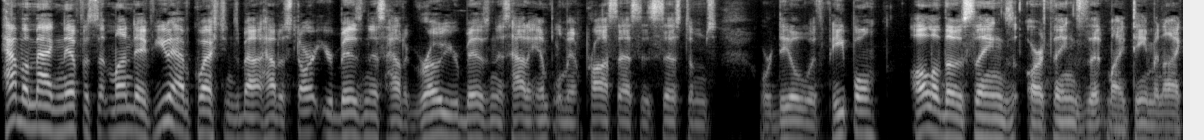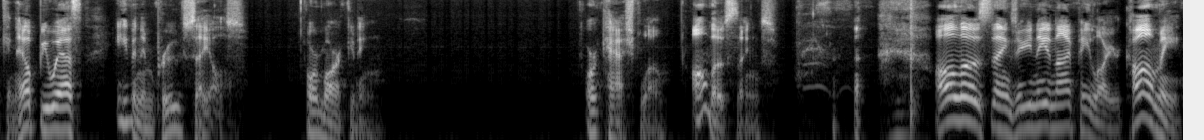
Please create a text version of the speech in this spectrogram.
Have a magnificent monday. If you have questions about how to start your business how to grow your business how to implement processes systems or deal with people all of those things are things that my team and i can help you with even improve sales or marketing or cash flow. All those things. All those things. Or you need an IP lawyer, call me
